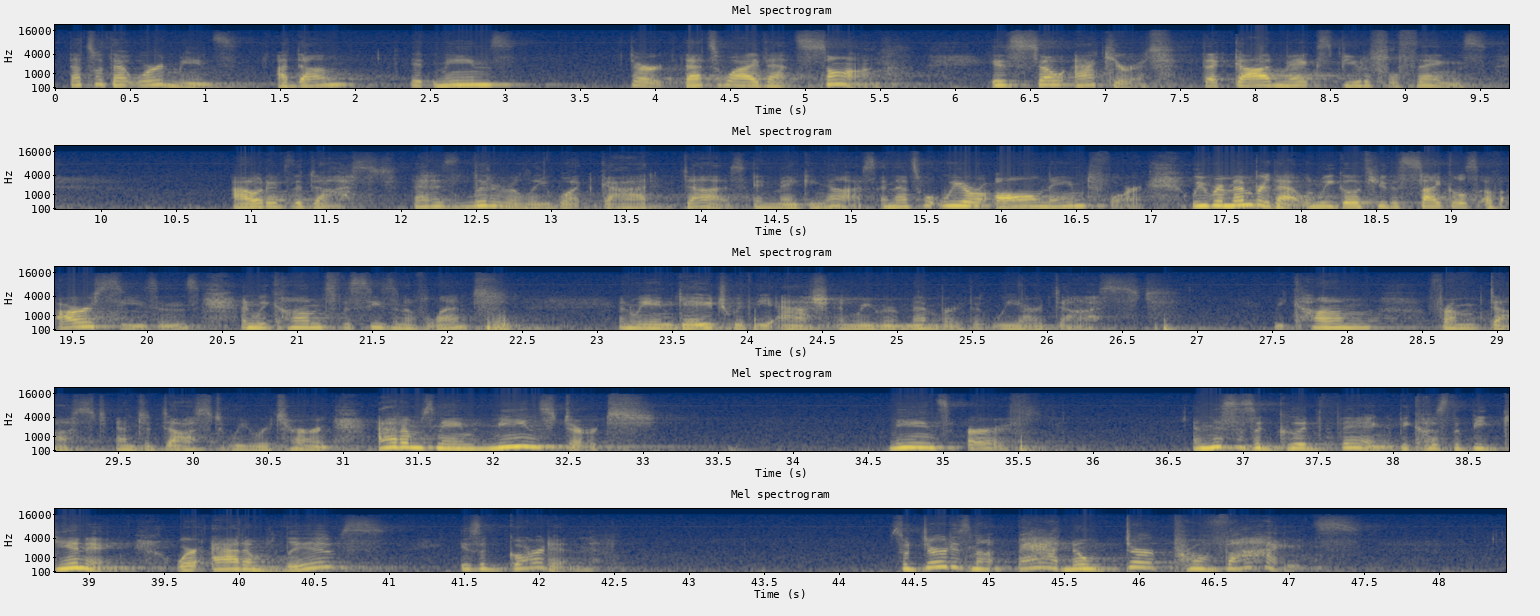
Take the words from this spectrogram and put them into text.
That's what that word means. Adam, it means dirt. That's why that song is so accurate that God makes beautiful things out of the dust. That is literally what God does in making us. And that's what we are all named for. We remember that when we go through the cycles of our seasons and we come to the season of Lent and we engage with the ash and we remember that we are dust. We come from dust and to dust we return. Adam's name means dirt, means earth. And this is a good thing because the beginning where Adam lives is a garden. So dirt is not bad. No, dirt provides.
